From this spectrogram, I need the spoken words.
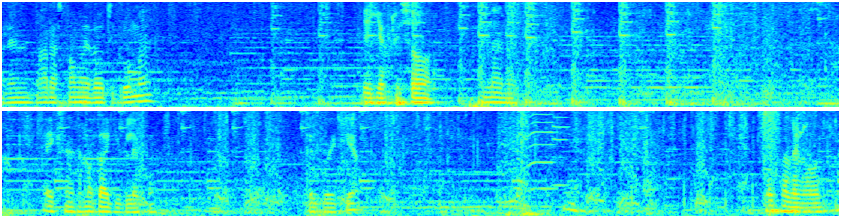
Ωραία. Άρα ας πάμε εδώ ό,τι βρούμε. Και για χρυσό. Ναι, ναι. Έχεις ένα θεματάκι βλέπω. Θες βοήθεια. Δεν θα λέγα όχι.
